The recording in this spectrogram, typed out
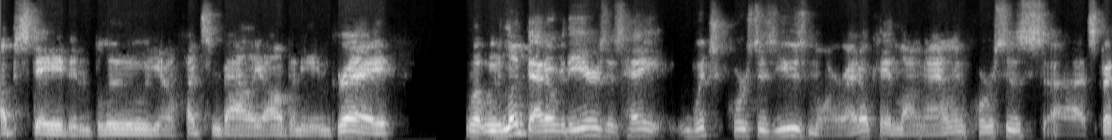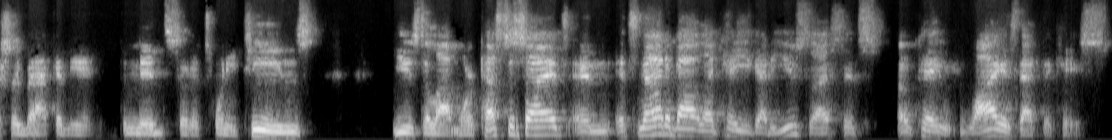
upstate in blue, you know, Hudson Valley, Albany in gray. What we've looked at over the years is, hey, which courses use more, right? Okay, Long Island courses, uh, especially back in the, the mid sort of 20 teens, used a lot more pesticides. And it's not about like, hey, you got to use less. It's okay, why is that the case?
